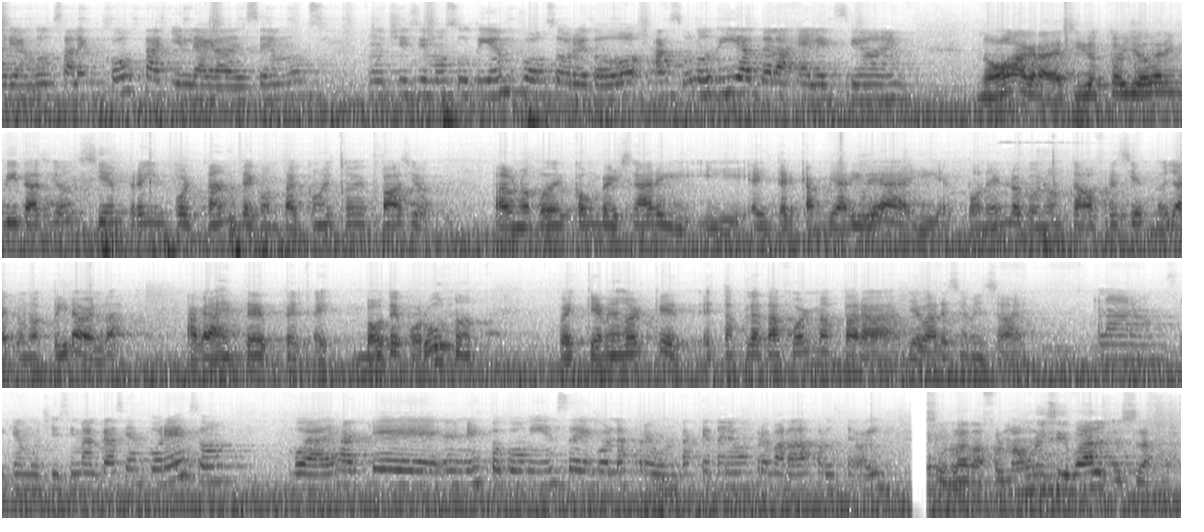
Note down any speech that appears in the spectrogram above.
Adrián González Costa, a quien le agradecemos muchísimo su tiempo, sobre todo a solo días de las elecciones. No, agradecido estoy yo de la invitación. Siempre es importante contar con estos espacios para uno poder conversar y, e intercambiar ideas y exponer lo que uno está ofreciendo, ya que uno aspira, ¿verdad? A que la gente pues, eh, vote por uno. Pues qué mejor que estas plataformas para llevar ese mensaje. Claro, así que muchísimas gracias por eso. Voy a dejar que Ernesto comience con las preguntas que tenemos preparadas para usted hoy. Su plataforma municipal,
